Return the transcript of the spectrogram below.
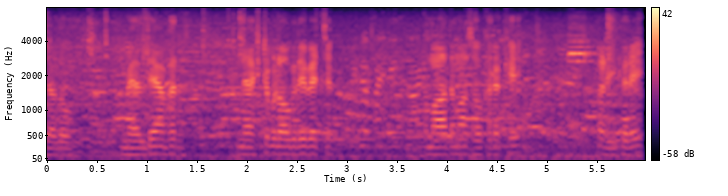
ਚਲੋ ਮਿਲਦੇ ਆਂ ਫਿਰ ਨੈਕਸਟ ਬਲੌਗ ਦੇ ਵਿੱਚ। ਪਰਮਾਤਮਾ ਸੁੱਖ ਰੱਖੇ ਭਲੀ ਕਰੇ।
